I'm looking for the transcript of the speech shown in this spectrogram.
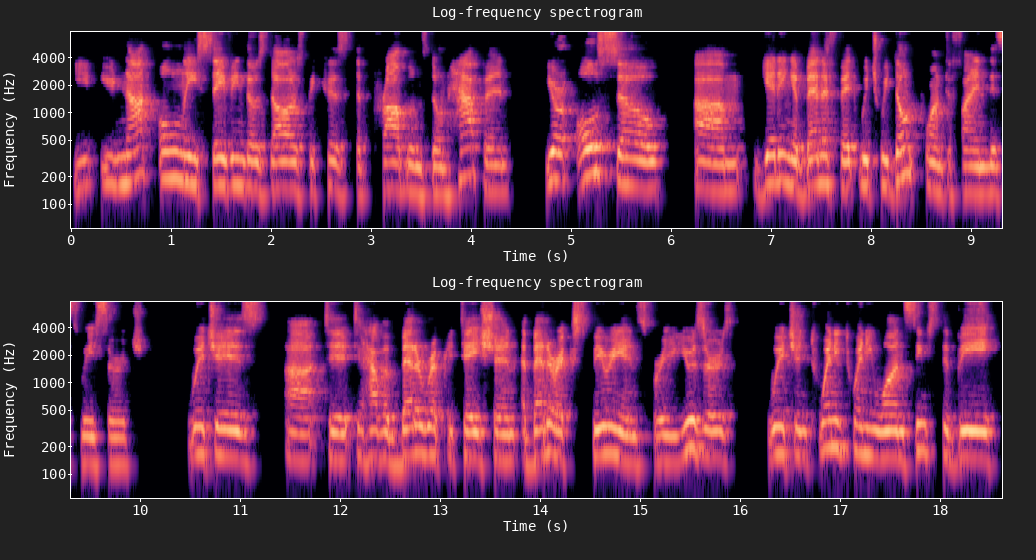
you, you're not only saving those dollars because the problems don't happen, you're also um, getting a benefit, which we don't quantify in this research, which is uh, to, to have a better reputation, a better experience for your users, which in 2021 seems to be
